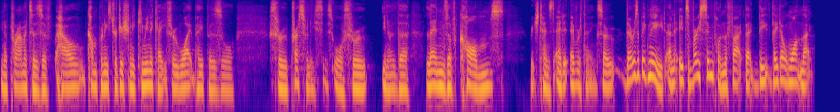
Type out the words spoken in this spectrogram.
you know parameters of how companies traditionally communicate through white papers or through press releases or through you know the lens of comms which tends to edit everything. So there is a big need, and it's very simple in the fact that the, they don't want that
